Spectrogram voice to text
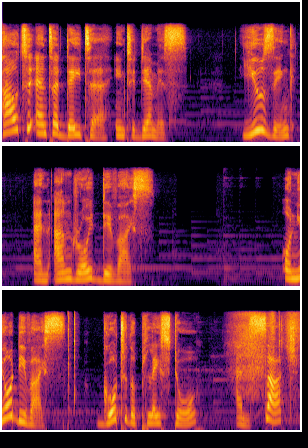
How to enter data into Demis using an Android device. On your device, go to the Play Store and search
